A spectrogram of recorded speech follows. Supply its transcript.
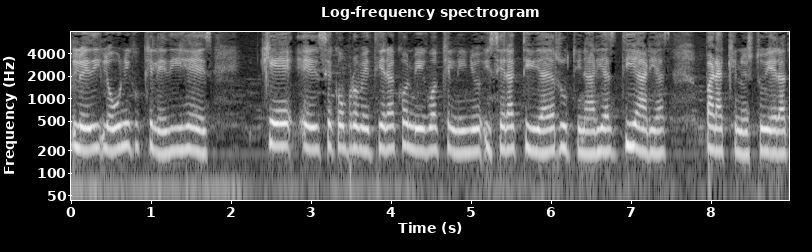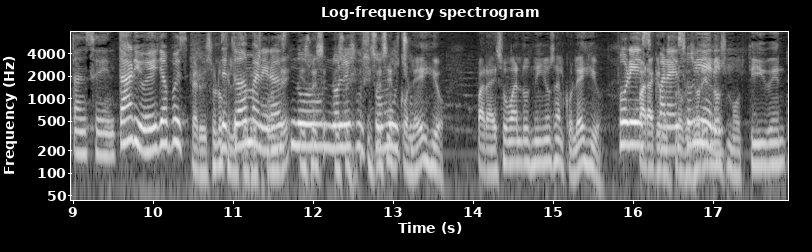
le lo único que le dije es que eh, se comprometiera conmigo a que el niño hiciera actividades rutinarias diarias para que no estuviera tan sedentario. Ella pues Pero eso es lo de que todas maneras no, es- no le gustó Eso es el mucho. colegio. Para eso van los niños al colegio. Por eso, para que para los eso profesores los motiven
